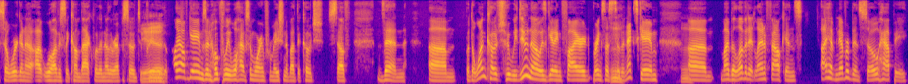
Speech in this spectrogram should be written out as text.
So we're gonna uh, we'll obviously come back with another episode to Yeah. preview the playoff games, and hopefully we'll have some more information about the coach stuff then. Um, but the one coach who we do know is getting fired brings us to the next game. Um, my beloved Atlanta Falcons. I have never been so happy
